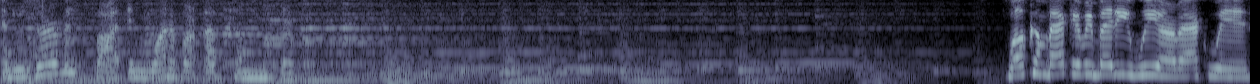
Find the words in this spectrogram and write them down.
and reserve a spot in one of our upcoming circles. Welcome back, everybody. We are back with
